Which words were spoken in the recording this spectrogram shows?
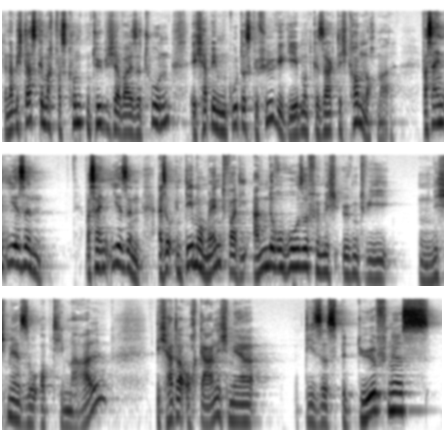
dann habe ich das gemacht, was Kunden typischerweise tun. Ich habe ihm ein gutes Gefühl gegeben und gesagt, ich komme nochmal. Was ein Irrsinn. Was ein Irrsinn. Also in dem Moment war die andere Hose für mich irgendwie nicht mehr so optimal. Ich hatte auch gar nicht mehr dieses Bedürfnis,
